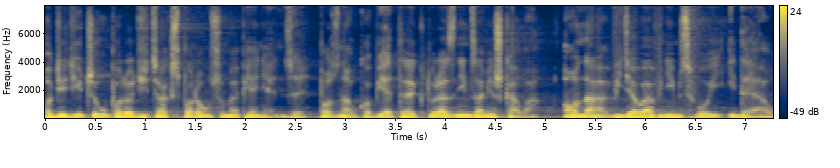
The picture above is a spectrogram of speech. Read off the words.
Odziedziczył po rodzicach sporą sumę pieniędzy. Poznał kobietę, która z nim zamieszkała. Ona widziała w nim swój ideał.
